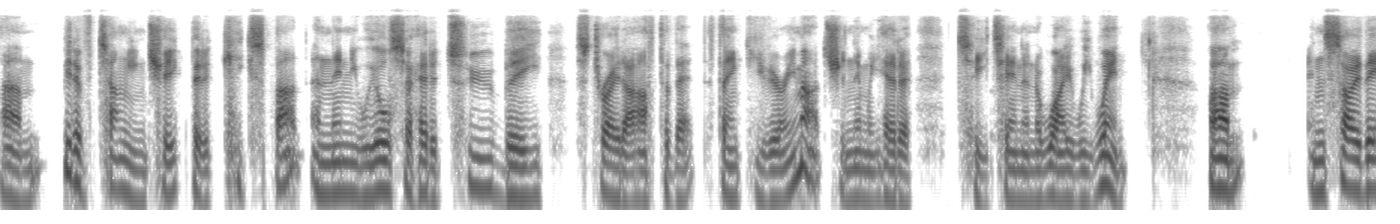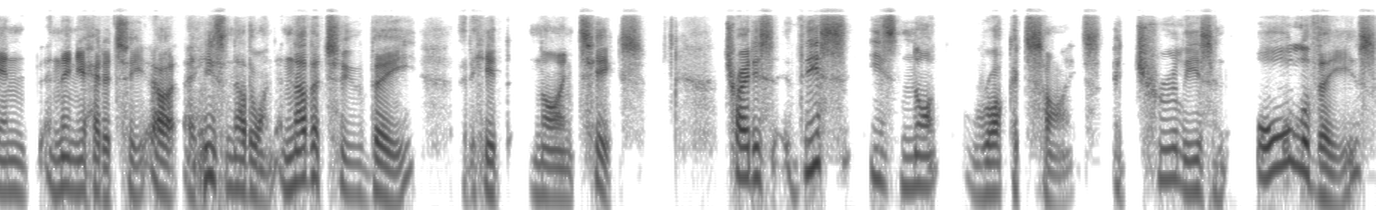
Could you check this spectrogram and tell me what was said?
um, bit of tongue in cheek, but it kicks butt. And then we also had a 2B straight after that. Thank you very much. And then we had a T10 and away we went. Um, and so then, and then you had a T, uh, here's another one, another 2B that hit nine ticks. Traders, this is not rocket science. It truly isn't. All of these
